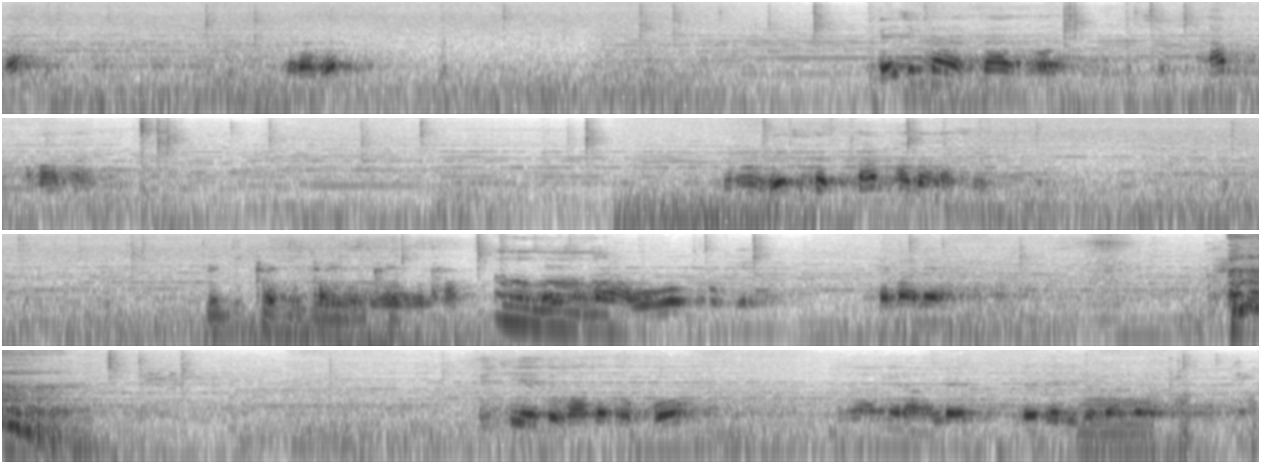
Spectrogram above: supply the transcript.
네? 나 어, 지금 땀 받아. 어구. 매지카 오고 포기랑 대만에 BTA도 받아놓고 중앙이랑 레, 레데리도 어, 받아놨고 다.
